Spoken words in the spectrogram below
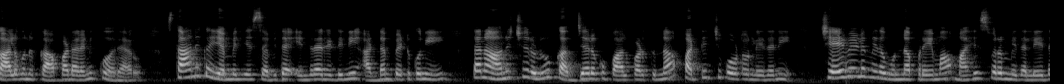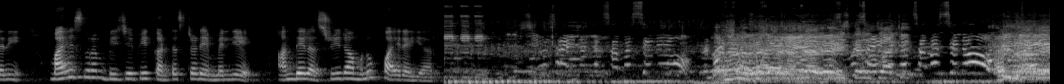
కాలువను కాపాడాలని కోరారు. స్థానిక ఎమ్మెల్యే సబిత ఇంద్రారెడ్డిని అడ్డం పెట్టుకుని తన అనుచరులు కబ్జాలకు పాల్పడుతున్నా పట్టించుకోవటం లేదని చేవేళ్ళ మీద ఉన్న ప్రేమ మహేశ్వరం మీద లేదని Maheshwaram BJP contested MLA Andela Sriramulu fire అయ్యారు నగర్ సమస్యను శివసాయి నగర్ సమస్యను శివసాయి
